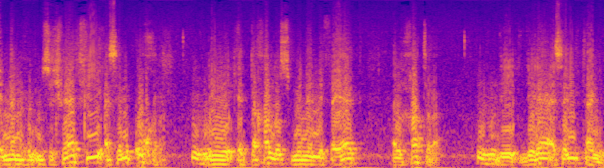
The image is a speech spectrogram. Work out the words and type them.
إنما في المستشفيات في أساليب أخرى. للتخلص من النفايات الخطرة. دي, دي لها أساليب تانية.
